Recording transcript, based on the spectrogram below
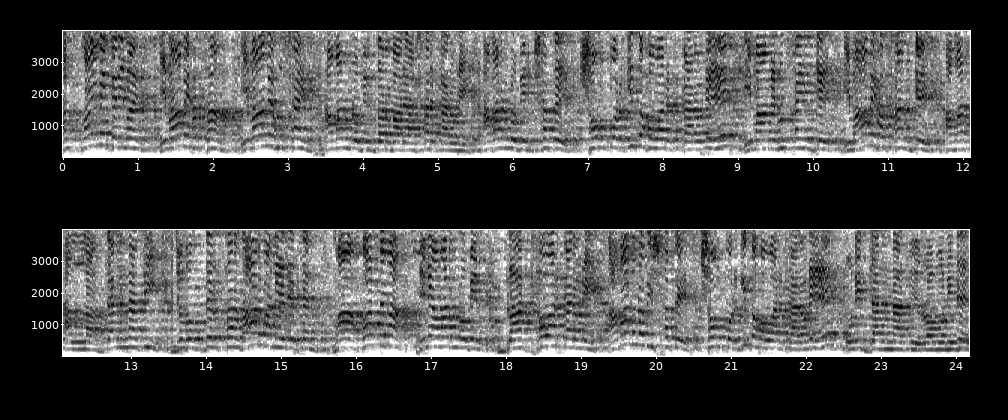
হাসাইনে করিমাইন ইমামে হাসান, ইমামে হুসাইন, আমার নবীর দরবারে আসার কারণে, আমার নবীর সাথে সম্পর্কিত হওয়ার কারণে ইমামে হুসাইনকে, ইমামে হাসানকে আমার আল্লাহ জান্নাতি যুবকদের সরদার বানিয়ে দিয়েছেন। মা ফাতেমা, তিনি আমার নবীর ব্লাড হওয়ার কারণে, আমার নবীর সাথে সম্পর্কিত হওয়ার কারণে উনি জান্নাতি রমণীদের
